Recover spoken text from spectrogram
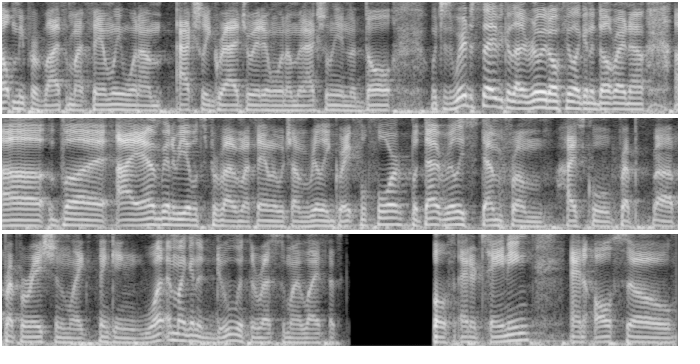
help me provide for my family when I'm actually graduating, when I'm actually an adult, which is weird to say because I really don't feel like an adult right now. Uh, but I am going to be able to provide for my family, which I'm really grateful for. But that really stemmed from high school prep, uh, preparation, like thinking, what am I going to do with the rest of my life that's both entertaining and also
